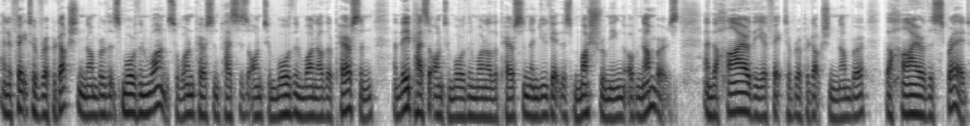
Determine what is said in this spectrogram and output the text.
an effective reproduction number that's more than one. So one person passes on to more than one other person, and they pass it on to more than one other person, and you get this mushrooming of numbers. And the higher the effective reproduction number, the higher the spread.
